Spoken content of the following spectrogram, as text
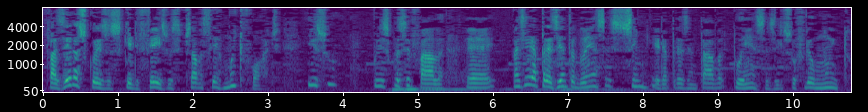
fazer as coisas que ele fez, você precisava ser muito forte. Isso, por isso que você fala. É, mas ele apresenta doenças? Sim, ele apresentava doenças, ele sofreu muito,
